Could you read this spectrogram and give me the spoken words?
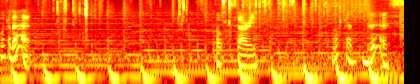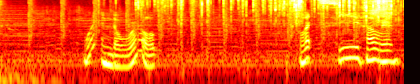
Look at that. Oh, sorry. Look at this. What in the world? Let's see how it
